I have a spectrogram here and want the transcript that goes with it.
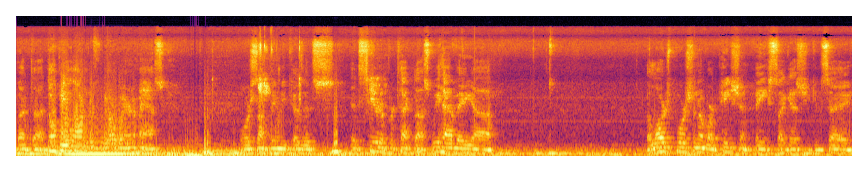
But uh, don't be alarmed if we are wearing a mask or something because it's it's here to protect us. We have a uh, a large portion of our patient base, I guess you could say,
